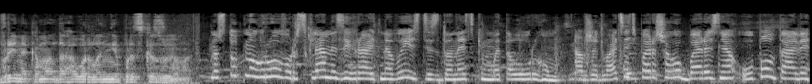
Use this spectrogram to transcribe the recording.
время команда Гаврила непредсказуема. Наступну гру ворскляни зіграють на виїзді з донецьким металургом. А вже 21 березня у Полтаві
